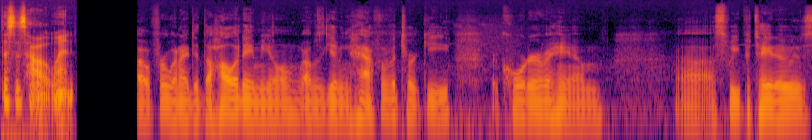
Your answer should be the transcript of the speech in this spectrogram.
This is how it went. uh, for when I did the holiday meal, I was giving half of a turkey, a quarter of a ham, uh, sweet potatoes,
